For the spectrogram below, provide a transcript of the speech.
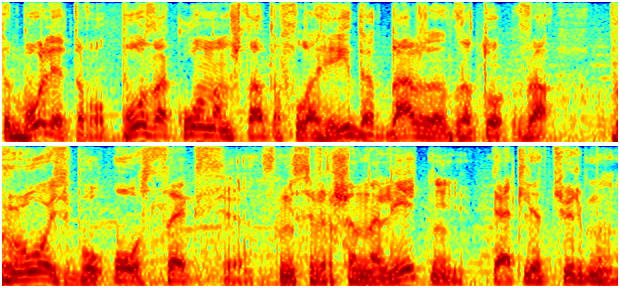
Более того, по законам штата Флорида, даже за то, за просьбу о сексе с несовершеннолетней 5 лет тюрьмы.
